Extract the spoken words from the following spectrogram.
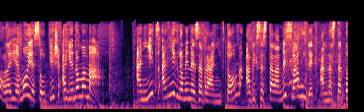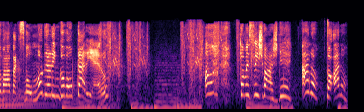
Tohle je moje soutěž a jenom má. A nic a nikdo mi nezabrání v tom, abych se stala Miss Lahůdek a nastartovala tak svou modelingovou kariéru. To myslíš vážně? Ano, to ano,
